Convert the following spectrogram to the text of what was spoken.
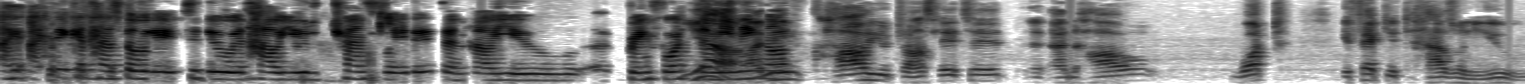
I, I think it has the way to do with how you translate it and how you uh, bring forth yeah, the meaning I of mean, how you translate it and how, what effect it has on you.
